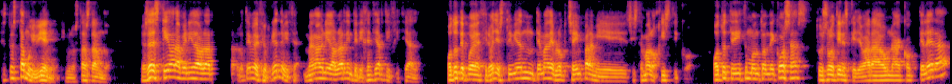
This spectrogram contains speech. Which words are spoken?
esto está muy bien y me lo estás dando. Pero ¿sabes qué? Ahora ha venido a hablar, lo tengo que decir, un cliente me dice, me han venido a hablar de inteligencia artificial. Otro te puede decir, oye, estoy viendo un tema de blockchain para mi sistema logístico. Otro te dice un montón de cosas, tú solo tienes que llevar a una coctelera,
